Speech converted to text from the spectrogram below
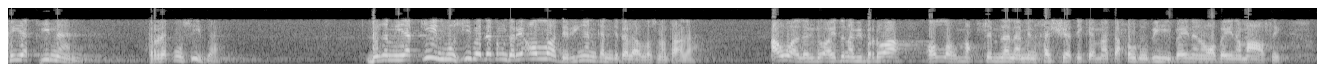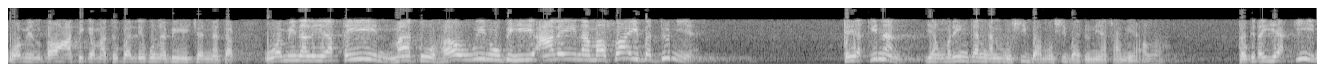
keyakinan terhadap musibah. Dengan yakin musibah datang dari Allah, diringankan kita oleh Allah SWT. Awal dari doa itu Nabi berdoa, Allahumma qsim lana min khasyatika ma tahulu bihi bainana wa baina ma'asik, wa min ta'atika ma tuballighuna bihi jannatak, wa min al-yaqin ma tuhawwinu bihi alaina masaib dunya. Keyakinan yang meringankan musibah-musibah dunia kami ya Allah. Kalau kita yakin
